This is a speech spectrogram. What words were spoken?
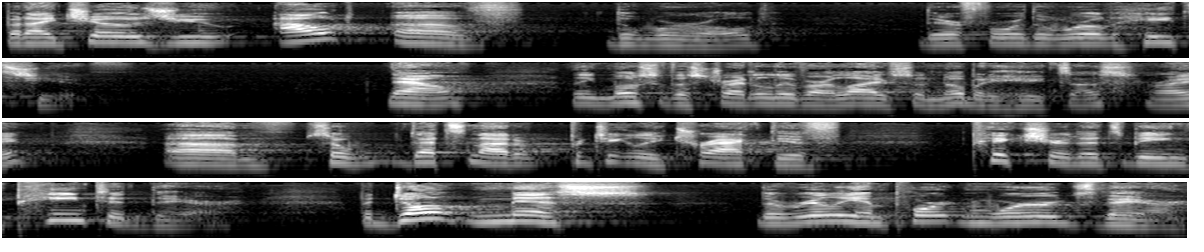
but I chose you out of the world, therefore the world hates you. Now, I think most of us try to live our lives so nobody hates us, right? Um, so that's not a particularly attractive picture that's being painted there. But don't miss the really important words there.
